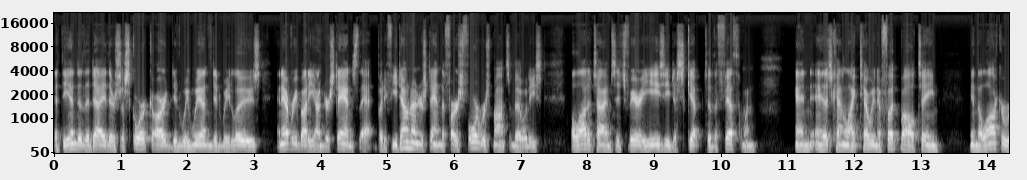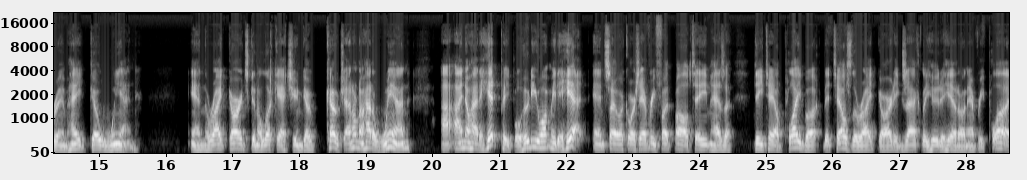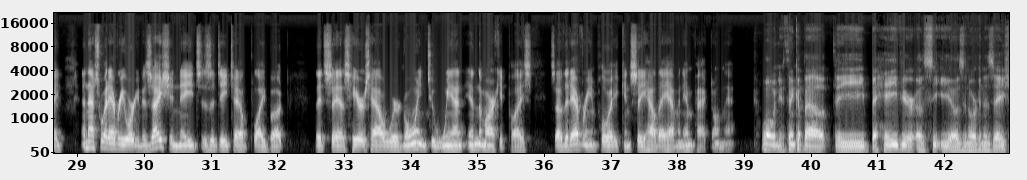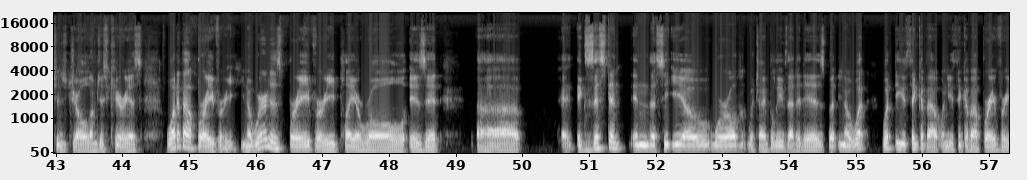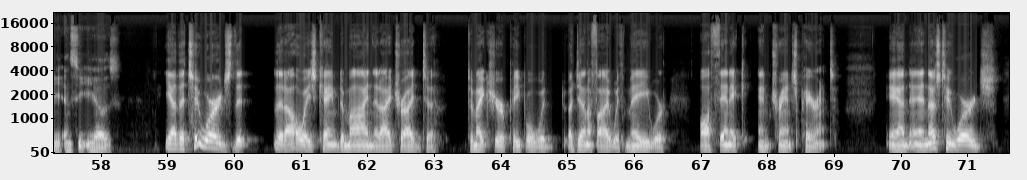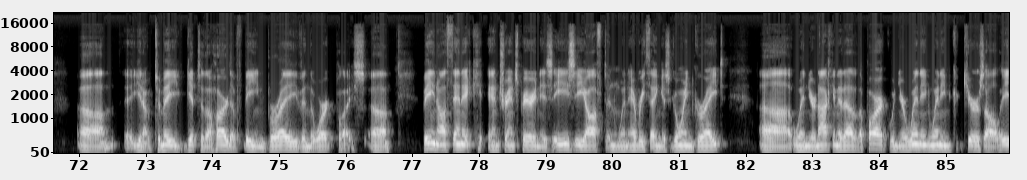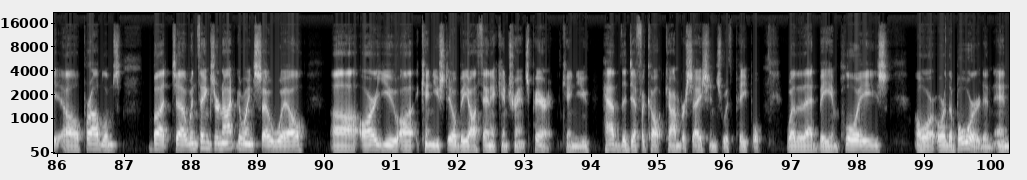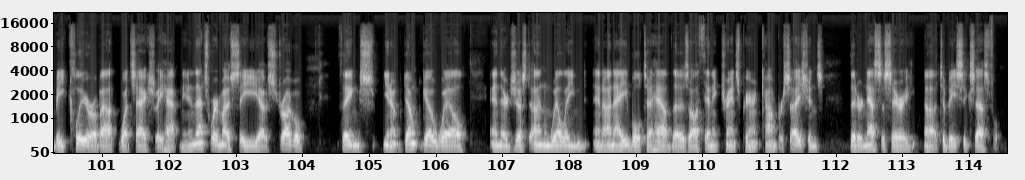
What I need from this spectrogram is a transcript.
At the end of the day, there's a scorecard. Did we win? Did we lose? And everybody understands that. But if you don't understand the first four responsibilities, a lot of times it's very easy to skip to the fifth one. And, and it's kind of like telling a football team in the locker room, hey, go win. And the right guard's going to look at you and go, Coach, I don't know how to win. I, I know how to hit people. Who do you want me to hit? And so, of course, every football team has a detailed playbook that tells the right guard exactly who to hit on every play. And that's what every organization needs is a detailed playbook that says here's how we're going to win in the marketplace so that every employee can see how they have an impact on that. Well, when you think about the behavior of CEOs and organizations, Joel, I'm just curious, what about bravery? You know, where does bravery play a role? Is it uh, existent in the CEO world, which I believe that it is. But you know, what what do you think about when you think about bravery and CEOs? Yeah, the two words that that always came to mind that I tried to to make sure people would identify with me were authentic and transparent. And and those two words um, you know, to me, get to the heart of being brave in the workplace. Uh, being authentic and transparent is easy often when everything is going great. Uh, when you're knocking it out of the park, when you're winning, winning cures all all problems. But uh, when things are not going so well, uh, are you uh, can you still be authentic and transparent? Can you have the difficult conversations with people, whether that be employees or or the board, and and be clear about what's actually happening? And that's where most CEOs struggle. Things you know don't go well and they're just unwilling and unable to have those authentic, transparent conversations that are necessary uh, to be successful.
